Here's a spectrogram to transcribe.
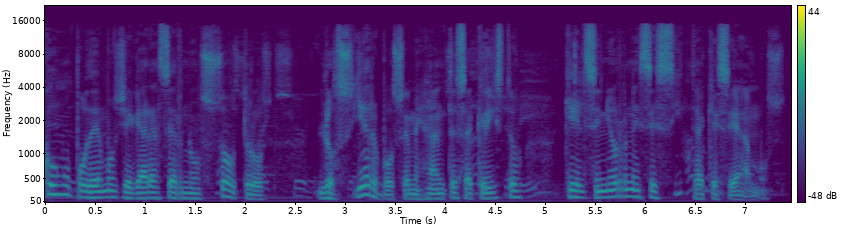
¿cómo podemos llegar a ser nosotros los siervos semejantes a Cristo que el Señor necesita que seamos?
